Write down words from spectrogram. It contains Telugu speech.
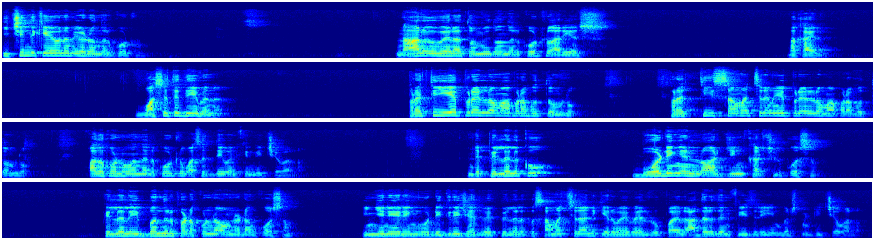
ఇచ్చింది కేవలం ఏడు వందల కోట్లు. నాలుగు వేల తొమ్మిది వందల కోట్లు అరియర్స్. బకాయిలు వసతి దీవెన. ప్రతి ఏప్రిల్లో మా ప్రభుత్వంలో ప్రతి సంవత్సరం ఏప్రిల్లో మా ప్రభుత్వంలో పదకొండు వందల కోట్లు వసతి దీవెన కింద ఇచ్చేవాళ్ళం. అంటే పిల్లలకు బోర్డింగ్ అండ్ లాడ్జింగ్ ఖర్చుల కోసం పిల్లలు ఇబ్బందులు పడకుండా ఉండడం కోసం ఇంజనీరింగ్ డిగ్రీ చదివే పిల్లలకు సంవత్సరానికి ఇరవై వేల రూపాయలు అదర్ దెన్ ఫీజు రీఇంబర్స్మెంట్ ఇచ్చేవాళ్ళం.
